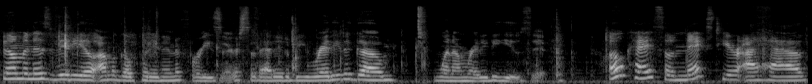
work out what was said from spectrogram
filming this video, I'm going to go put it in the freezer so that it'll be ready to go when I'm ready to use it. Okay, so next here I have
